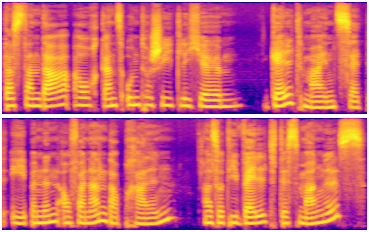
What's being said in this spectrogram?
dass dann da auch ganz unterschiedliche Geld-Mindset-Ebenen aufeinanderprallen. Also die Welt des Mangels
